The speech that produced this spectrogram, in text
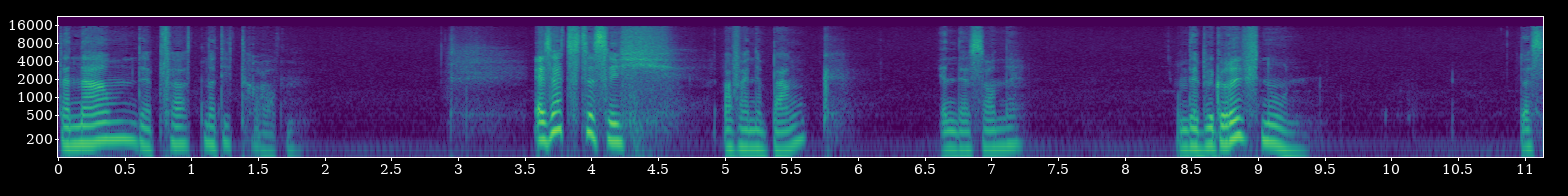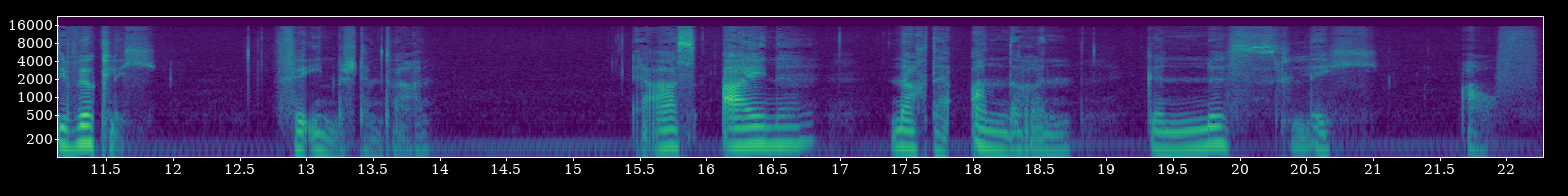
da nahm der Pförtner die Trauben. Er setzte sich auf eine Bank in der Sonne, und er begriff nun, dass sie wirklich für ihn bestimmt waren. Er aß eine nach der anderen genüsslich auf.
